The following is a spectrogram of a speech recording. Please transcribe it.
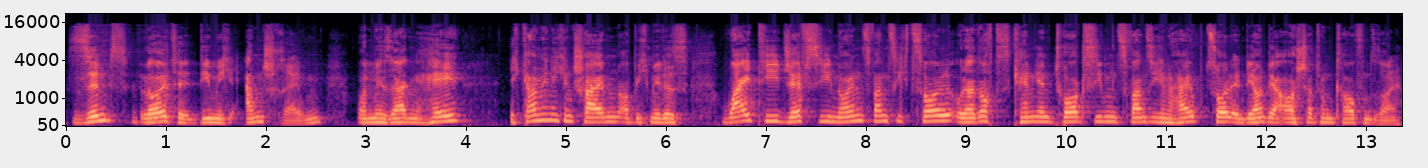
sind Leute, die mich anschreiben und mir sagen, hey, ich kann mich nicht entscheiden, ob ich mir das YT Jeffsy 29 Zoll oder doch das Canyon Torque 27,5 Zoll in der und der Ausstattung kaufen soll.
